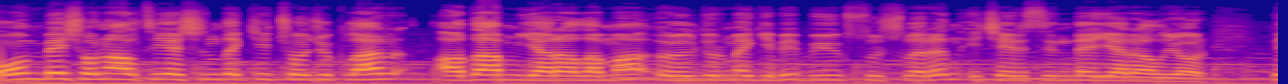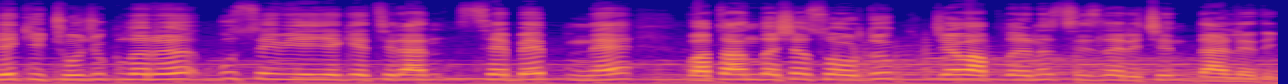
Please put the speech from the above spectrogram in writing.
15-16 yaşındaki çocuklar adam yaralama, öldürme gibi büyük suçların içerisinde yer alıyor. Peki çocukları bu seviyeye getiren sebep ne? Vatandaşa sorduk, cevaplarını sizler için derledik.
